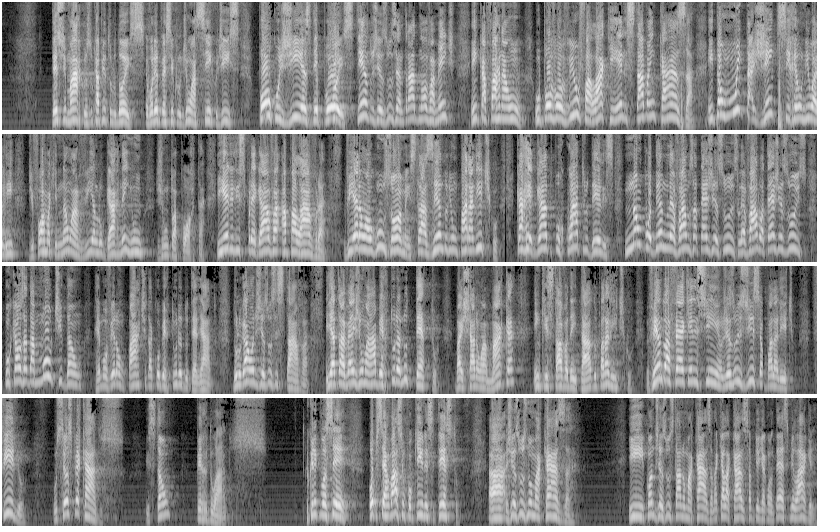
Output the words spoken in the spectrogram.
Texto de Marcos, no capítulo 2, eu vou ler do versículo de 1 a 5, diz: Poucos dias depois, tendo Jesus entrado novamente em Cafarnaum, o povo ouviu falar que ele estava em casa. Então muita gente se reuniu ali, de forma que não havia lugar nenhum junto à porta. E ele lhes pregava a palavra. Vieram alguns homens trazendo-lhe um paralítico, carregado por quatro deles, não podendo levá-los até Jesus, levá-lo até Jesus, por causa da multidão removeram parte da cobertura do telhado, do lugar onde Jesus estava, e através de uma abertura no teto, baixaram a maca em que estava deitado o paralítico. Vendo a fé que eles tinham, Jesus disse ao paralítico: Filho, os seus pecados estão perdoados. Eu queria que você observasse um pouquinho nesse texto. Ah, Jesus numa casa, e quando Jesus está numa casa, naquela casa, sabe o que, que acontece? Milagre.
